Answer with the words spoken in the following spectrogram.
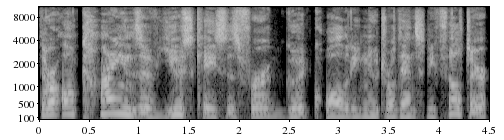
there are all kinds of use cases for a good quality neutral density filter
